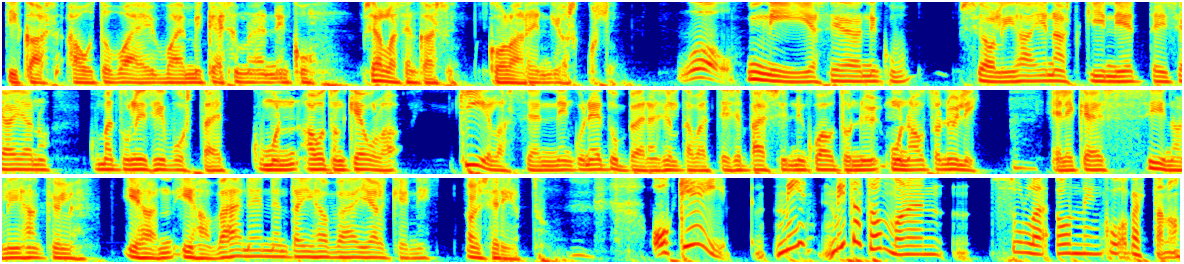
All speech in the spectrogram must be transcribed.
tikas auto vai, vai mikä semmoinen niin kuin sellaisen kanssa kolarin joskus. Wow. Niin, ja se, niin kuin, se oli ihan inasta kiinni, ettei se ajanut, kun mä tulin sivusta, että kun mun auton keula kiilas sen niin kuin etupyörän sillä tavalla, ettei se päässyt niin kuin auton, mun auton yli. Mm. Eli siinä oli ihan kyllä, ihan, ihan vähän ennen tai ihan vähän jälkeen, niin olisi eri juttu. Okei. Mi- mitä tommonen sulle on niin kuin opettanut?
